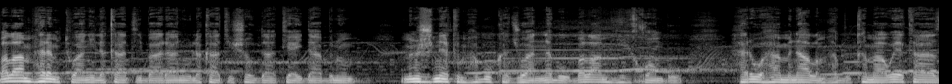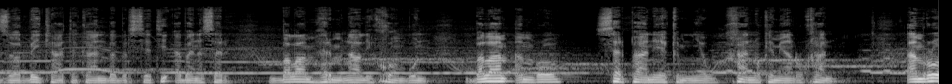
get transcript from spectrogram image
بەڵام هەرم توانی لە کاتی باران و لە کاتی شەودا تایدا بنوم من ژنێکم هەبوو کە جوان نەبوو بەڵام هی خۆم بوو هەروەها مناڵم هەبوو کە ماوەیەکە زۆربەی کاتەکان بە برسێتی ئەبەنە سەر بەڵام هەر مناڵی خۆم بوون بەڵام ئەمڕۆ سەرپانەیەکم نییە و خانووکەمیان ڕوخان ئەمڕۆ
